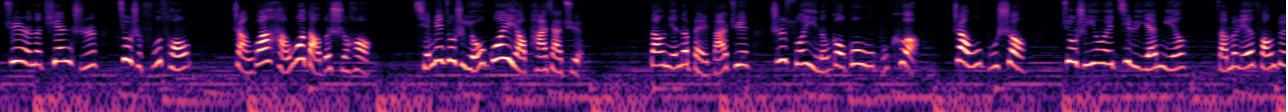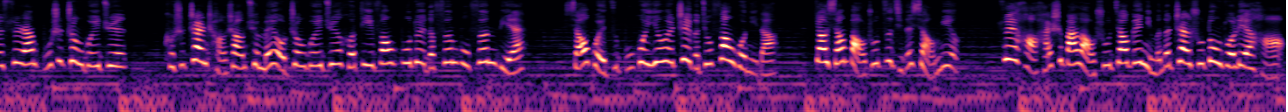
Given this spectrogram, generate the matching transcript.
军人的天职就是服从，长官喊卧倒的时候，前面就是油锅也要趴下去。当年的北伐军之所以能够攻无不克、战无不胜，就是因为纪律严明。咱们联防队虽然不是正规军。”可是战场上却没有正规军和地方部队的分布分别，小鬼子不会因为这个就放过你的。要想保住自己的小命，最好还是把老叔教给你们的战术动作练好。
